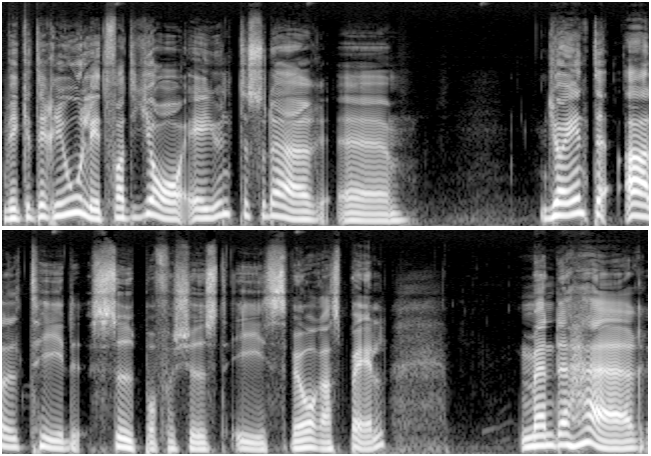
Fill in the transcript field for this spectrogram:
Vilket är roligt för att jag är ju inte sådär... Eh, jag är inte alltid superförtjust i svåra spel. Men det här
